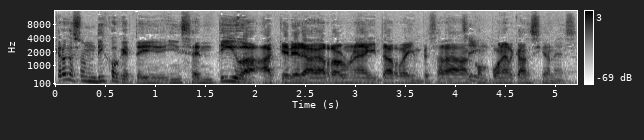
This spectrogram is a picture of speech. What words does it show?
creo que es un disco que te incentiva a querer agarrar una guitarra y empezar a Sí. componer canciones.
